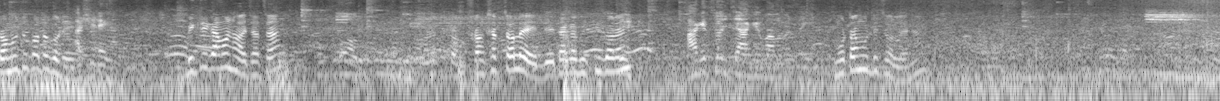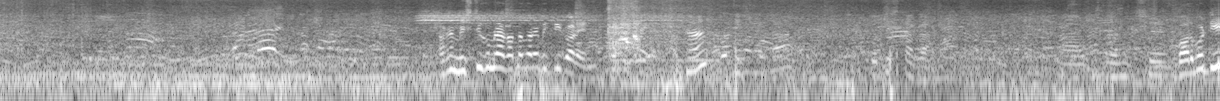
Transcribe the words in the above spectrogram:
টমেটো কত করে? আশি টাকা। বিক্রি কেমন হয় চাচা? সংসার চলে? যে টাকা বিক্রি করেন? আগে চলছে আগে ভালো মোটামুটি চলে হ্যাঁ আপনি মিষ্টি কুমড়া কত করে বিক্রি করেন? হ্যাঁ? পঁচিশ টাকা। হচ্ছে বরবটি?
